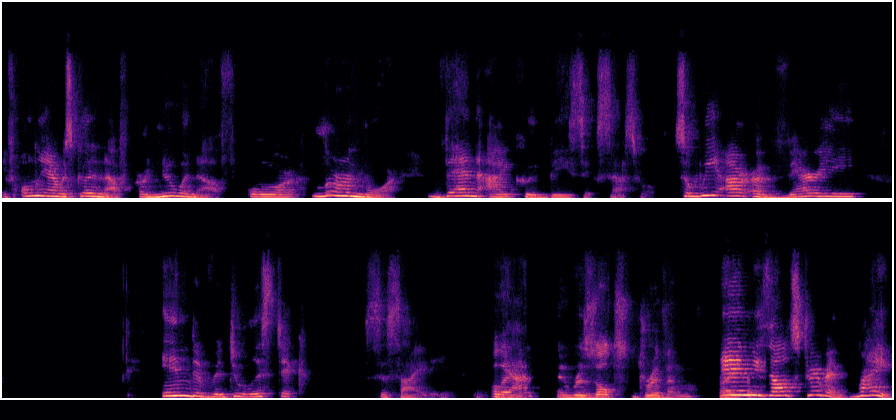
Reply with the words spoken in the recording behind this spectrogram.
If only I was good enough or knew enough or learn more, then I could be successful. So we are a very individualistic society. Well, yeah? and, and results driven. Right? And results driven, right.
